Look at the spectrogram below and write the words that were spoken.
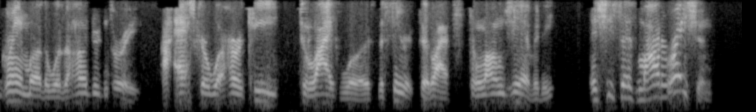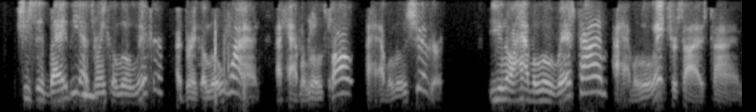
grandmother was 103. I asked her what her key to life was, the secret to life, to longevity, and she says moderation. She said, baby, I drink a little liquor, I drink a little wine, I have a little salt, I have a little sugar. You know, I have a little rest time, I have a little exercise time.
